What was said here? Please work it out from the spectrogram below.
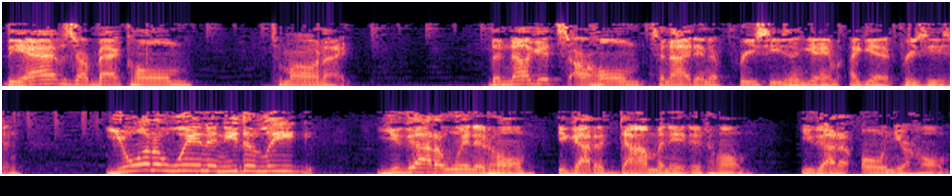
the Avs are back home tomorrow night. The Nuggets are home tonight in a preseason game. I get it, preseason. You want to win in either league? You gotta win at home. You gotta dominate at home. You gotta own your home.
